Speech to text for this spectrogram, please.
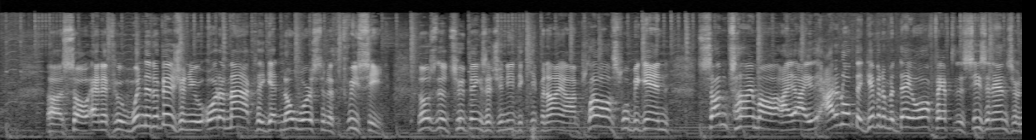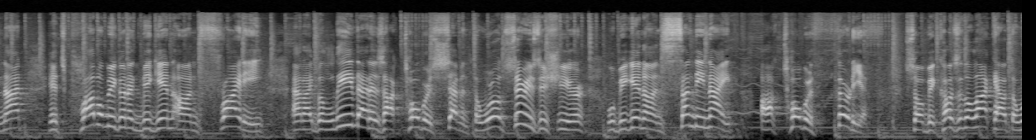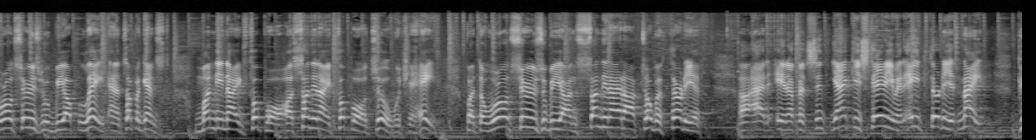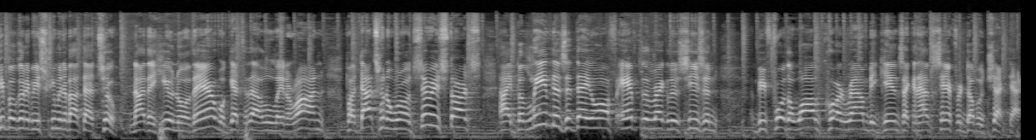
Uh, so, and if you win the division, you automatically get no worse than a three seed. Those are the two things that you need to keep an eye on. Playoffs will begin sometime. Uh, I, I, I don't know if they're giving them a day off after the season ends or not. It's probably going to begin on Friday, and I believe that is October 7th. The World Series this year will begin on Sunday night, October 30th. So because of the lockout, the World Series will be up late, and it's up against Monday Night Football, or uh, Sunday Night Football too, which you hate. But the World Series will be on Sunday night, October 30th, uh, at, and if it's at Yankee Stadium at 8:30 at night, people are going to be screaming about that too. Neither here nor there. We'll get to that a little later on. But that's when the World Series starts. I believe there's a day off after the regular season before the wild card round begins. I can have Sanford double check that.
